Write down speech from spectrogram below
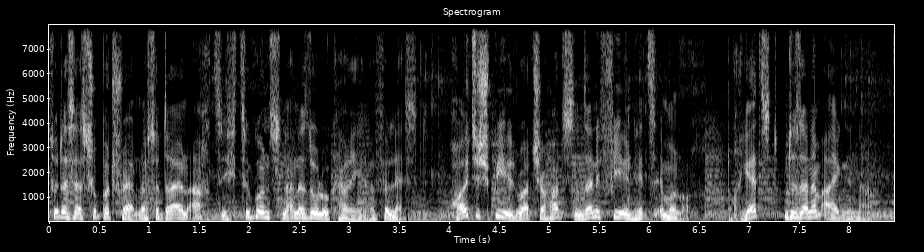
sodass er Supertramp 1983 zugunsten einer Solokarriere verlässt. Heute spielt Roger Hodgson seine vielen Hits immer noch, doch jetzt unter seinem eigenen Namen.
